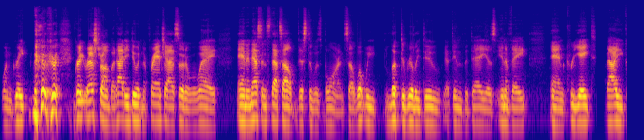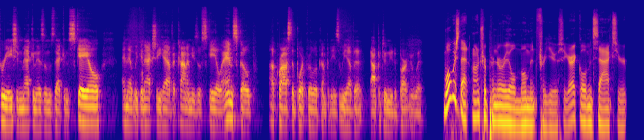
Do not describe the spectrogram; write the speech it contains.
one great, great restaurant, but how do you do it in a franchise sort of a way? And in essence, that's how Vista was born. So, what we look to really do at the end of the day is innovate and create value creation mechanisms that can scale and that we can actually have economies of scale and scope across the portfolio companies we have the opportunity to partner with. What was that entrepreneurial moment for you? So, you're at Goldman Sachs, you're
